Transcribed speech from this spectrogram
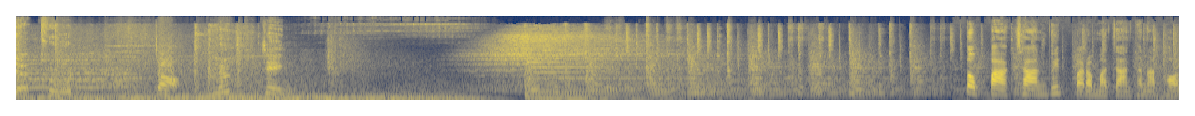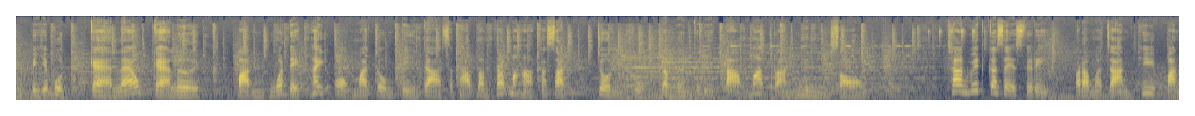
The Truth เจาะลึกจริง ตบปากชาญวิทย์ ปรมาจารย์ธนาธรปิยบุตรแก่แล้วแก่เลย ปั่นหัวเด็กให้ออกมาโจมตีด่าสถาบันพระมหากษัตริย์ จนถูกดำเนินคดีตามมาตรา 112 ชาญวิทย์เกษตรสิริ ปรมาจารย์ที่ปั่น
